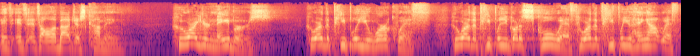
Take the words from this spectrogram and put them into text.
it it's, it's all about just coming. Who are your neighbors? Who are the people you work with? Who are the people you go to school with? Who are the people you hang out with?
